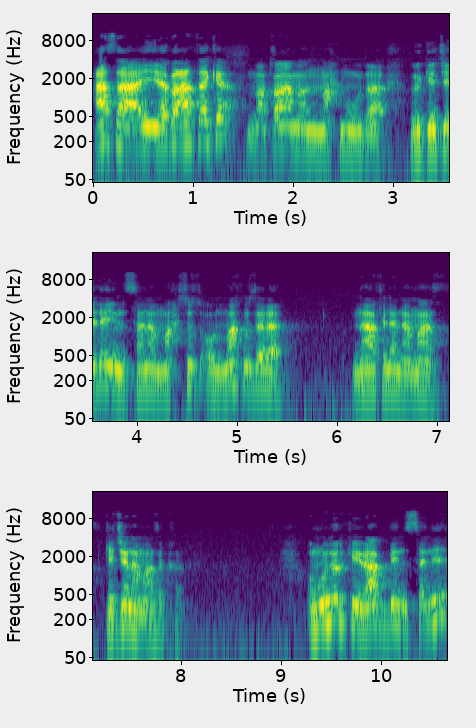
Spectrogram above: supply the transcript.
asa yeb'ateke makamen mahmuda ve geceleyin sana mahsus olmak üzere nafile namaz, gece namazı kıl. Umulur ki Rabbin seni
